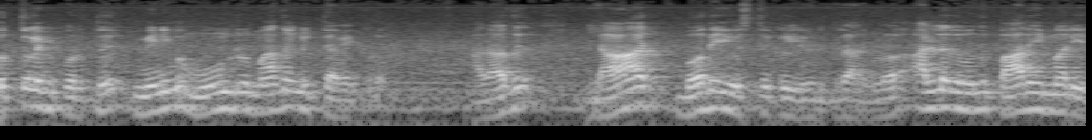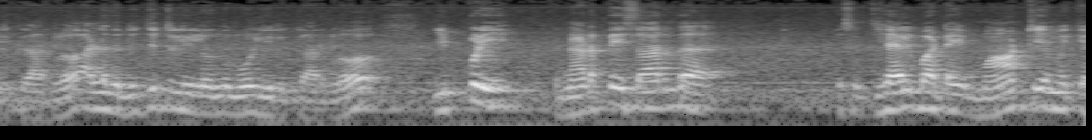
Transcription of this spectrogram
ஒத்துழைப்பு பொறுத்து மினிமம் மூன்று மாதங்கள் தேவைப்படும். அதாவது யார் போதை வஸ்துக்கள் இருக்கிறார்களோ அல்லது வந்து பாதை மாதிரி இருக்கிறார்களோ அல்லது டிஜிட்டலில் வந்து மூழ்கி இருக்கிறார்களோ இப்படி நடத்தை சார்ந்த செயல்பாட்டை மாற்றியமைக்க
